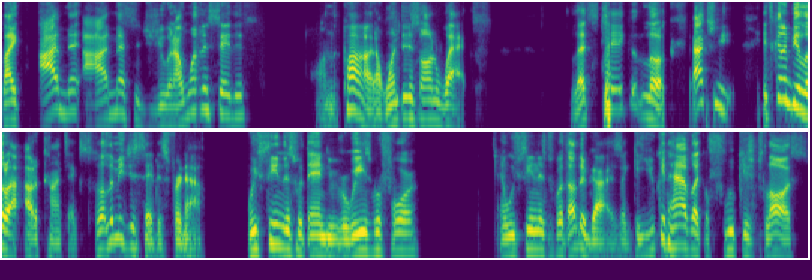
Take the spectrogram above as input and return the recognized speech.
Like I met I messaged you and I want to say this on the pod. I want this on wax. Let's take a look. Actually, it's going to be a little out of context. So let me just say this for now. We've seen this with Andy Ruiz before, and we've seen this with other guys. Like you can have like a flukish loss,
